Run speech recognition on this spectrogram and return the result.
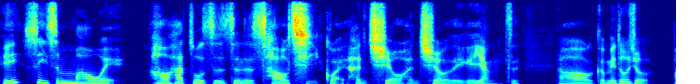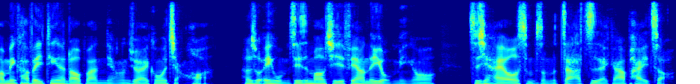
诶，是一只猫诶。然后它坐姿真的超奇怪，很 chill 很 chill 的一个样子。然后隔没多久，旁边咖啡厅的老板娘就来跟我讲话，她说：“诶，我们这只猫其实非常的有名哦，之前还有什么什么杂志来给它拍照。”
